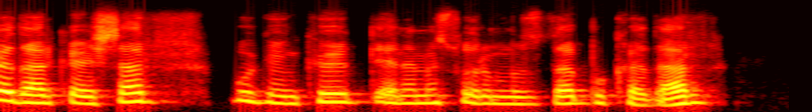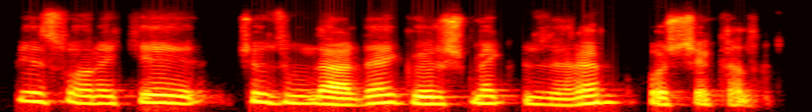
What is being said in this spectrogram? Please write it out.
Evet arkadaşlar, bugünkü deneme sorumuz da bu kadar. Bir sonraki çözümlerde görüşmek üzere. Hoşça kalın.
